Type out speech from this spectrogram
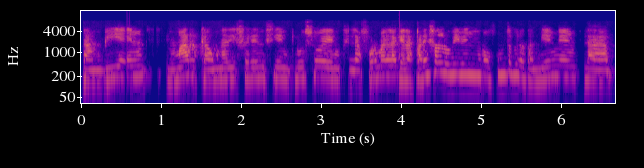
también marca una diferencia incluso en la forma en la que las parejas lo viven en conjunto, pero también en la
